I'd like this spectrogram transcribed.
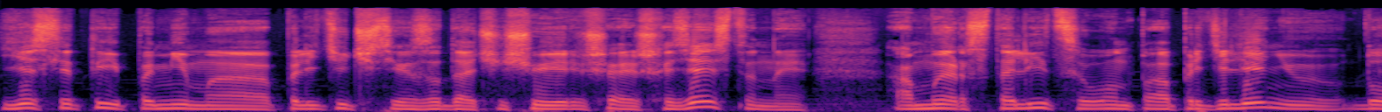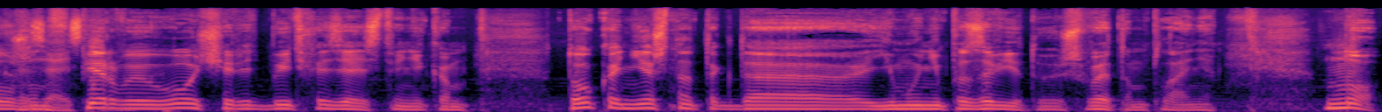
если ты помимо политических задач еще и решаешь хозяйственные, а мэр столицы, он по определению должен в первую очередь быть хозяйственником, то, конечно, тогда ему не позавидуешь в этом плане. Но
